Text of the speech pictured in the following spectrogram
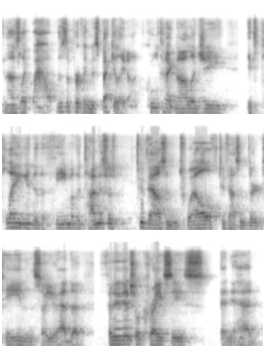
and I was like, "Wow, this is the perfect thing to speculate on. Cool technology. It's playing into the theme of the time. This was 2012, 2013, and so you had the financial crises, and you had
